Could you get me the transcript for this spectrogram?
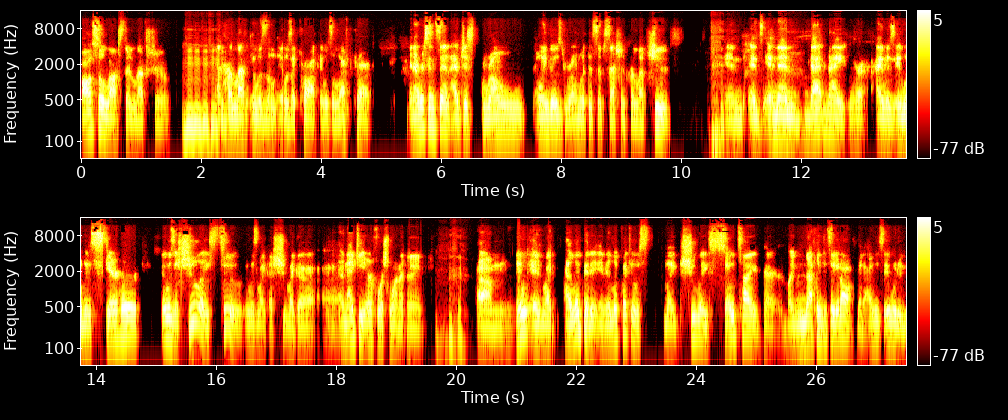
also lost their left shoe, and her left it was a, it was a croc, it was a left croc, and ever since then I've just grown. Oingo's grown with this obsession for left shoes and it's and then that night where I was able to scare her, it was a shoelace too. It was like a shoe, like a, a Nike Air Force One, I think. um, it, it like I looked at it and it looked like it was like shoelace so tight that like nothing could take it off. But I was able to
